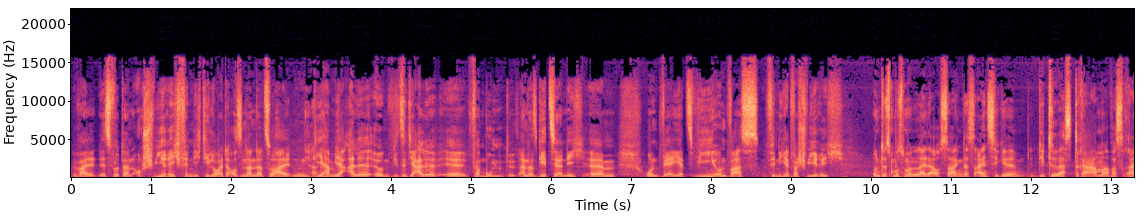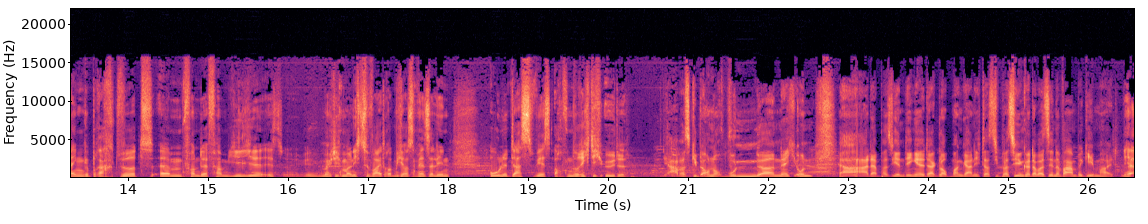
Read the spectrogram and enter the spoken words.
weil es wird dann auch schwierig, finde ich, die Leute auseinanderzuhalten. Die haben ja alle irgendwie, sind ja alle äh, vermummt. Anders geht's ja nicht. Ähm, und wer jetzt wie und was, finde ich etwas schwierig. Und das muss man leider auch sagen, das einzige, die, das Drama, was reingebracht wird ähm, von der Familie, jetzt äh, möchte ich mal nicht zu weit mich aus dem Fenster lehnen, ohne das wäre es auch nur richtig öde. Ja, aber es gibt auch noch Wunder, nicht? Und ja, da passieren Dinge, da glaubt man gar nicht, dass die passieren können. Aber es ist eine wahre Begebenheit. Ja,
